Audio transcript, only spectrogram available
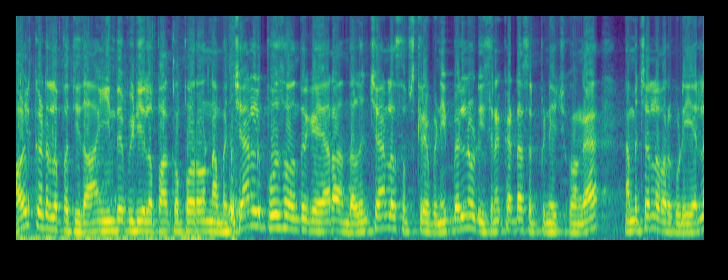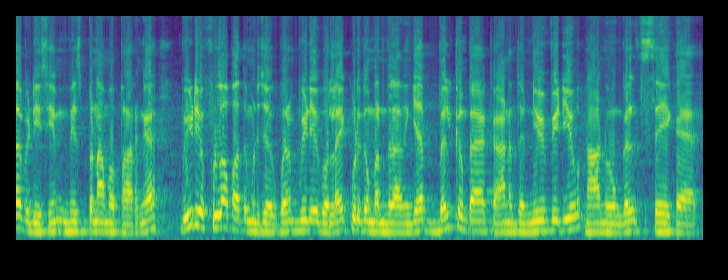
ஆழ்கடலை பற்றி தான் இந்த வீடியோவில் பார்க்க போகிறோம் நம்ம சேனல் புதுசாக வந்திருக்க யாராக இருந்தாலும் சேனலை சப்ஸ்கிரைப் பண்ணி பெல் நோட்டிஸ்னை கரெக்டாக செட் பண்ணி வச்சுக்கோங்க. நம்ம சேனலில் வரக்கூடிய எல்லா வீடியோஸையும் மிஸ் பண்ணாமல் பாருங்க. வீடியோ ஃபுல்லாக பார்த்து முடிச்சதுக்கப்புறம் வீடியோக்கு ஒரு லைக் கொடுக்க மறந்துடாதீங்க. வெல்கம் பேக் ஆனது நியூ வீடியோ நான் உங்கள் சேகர்.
